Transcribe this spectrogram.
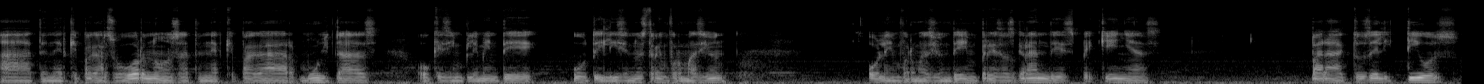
a tener que pagar sobornos, a tener que pagar multas o que simplemente utilicen nuestra información o la información de empresas grandes, pequeñas, para actos delictivos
